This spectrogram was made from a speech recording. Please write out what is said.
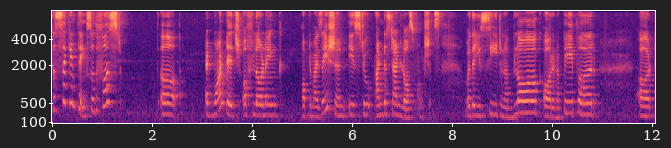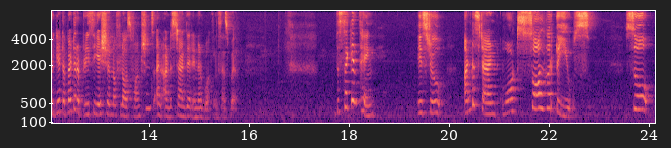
the second thing, so the first uh, advantage of learning optimization is to understand loss functions. Whether you see it in a blog or in a paper, uh, to get a better appreciation of loss functions and understand their inner workings as well. The second thing is to understand what solver to use. So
